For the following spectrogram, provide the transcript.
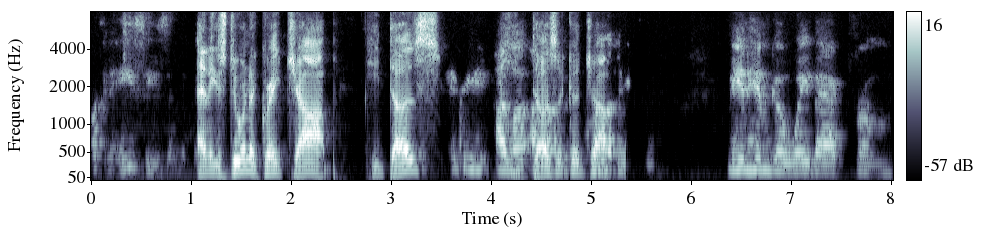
Fucking Acey's in the band. and he's doing a great job. He does. He, I He does I a love- good job. Me and him go way back from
